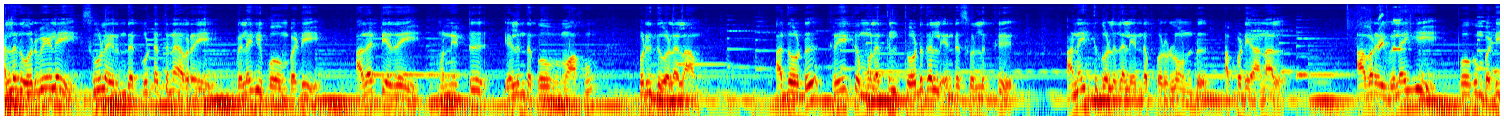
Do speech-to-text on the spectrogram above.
அல்லது ஒருவேளை சூழ இருந்த கூட்டத்தினர் அவரை விலகி போகும்படி அதட்டியதை முன்னிட்டு எழுந்த கோபமாகவும் புரிந்து கொள்ளலாம். அதோடு கிரேக்க மூலத்தில் தொடுதல் என்ற சொல்லுக்கு அணைத்து கொள்ளுதல் என்ற பொருளும் உண்டு. அப்படியானால் அவரை விலகி போகும்படி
